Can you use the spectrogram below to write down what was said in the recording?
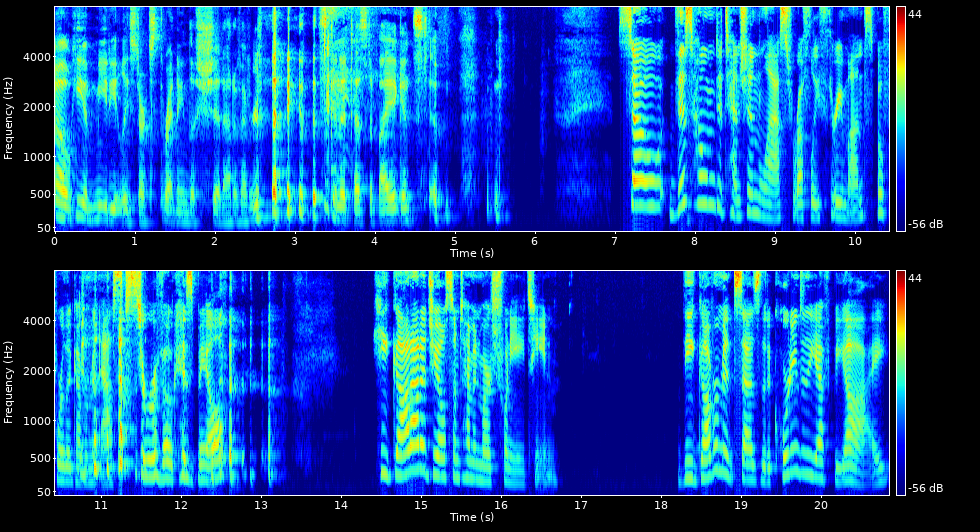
Oh, he immediately starts threatening the shit out of everybody that's going to testify against him. So, this home detention lasts roughly three months before the government asks to revoke his bail. He got out of jail sometime in March 2018. The government says that according to the FBI,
